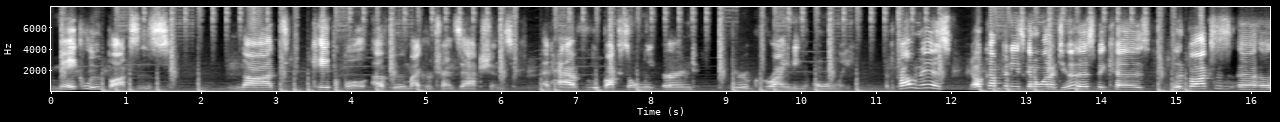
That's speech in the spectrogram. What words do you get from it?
Make loot boxes not capable of doing microtransactions and have loot boxes only earned through grinding only. But the problem is, no company is going to want to do this because loot boxes, uh, uh,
